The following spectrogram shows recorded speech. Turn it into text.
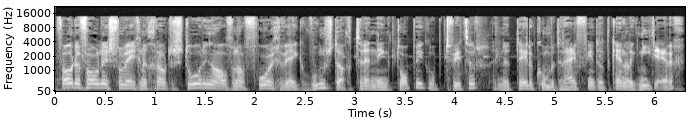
Vodafone is vanwege een grote storing al vanaf vorige week woensdag trending topic op Twitter. En het telecombedrijf vindt dat kennelijk niet erg.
